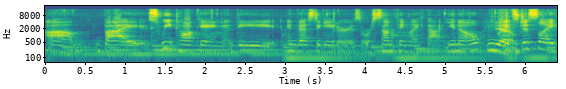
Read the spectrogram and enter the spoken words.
um, by sweet talking the investigators or something like that, you know? Yeah. It's just like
